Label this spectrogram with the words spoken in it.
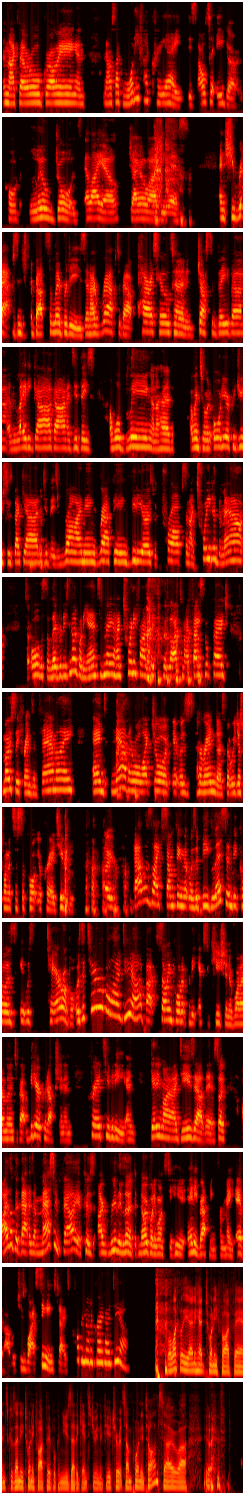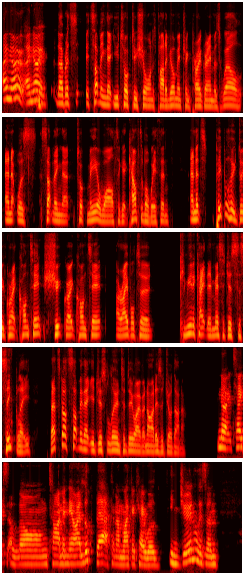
and like they were all growing and and I was like, what if I create this alter ego called Lil Jords, L I L J O R D S. and she raps about celebrities. And I rapped about Paris Hilton and Justin Bieber and Lady Gaga. And I did these, I wore bling and I had, I went to an audio producer's backyard and did these rhyming, rapping videos with props. And I tweeted them out to all the celebrities. Nobody answered me. I had 25 people who liked my Facebook page, mostly friends and family. And now they're all like, Jords, it was horrendous, but we just wanted to support your creativity. so that was like something that was a big lesson because it was terrible. It was a terrible idea, but so important for the execution of what I learned about video production and creativity and getting my ideas out there. So I look at that as a massive failure because I really learned that nobody wants to hear any rapping from me ever, which is why singing today is probably not a great idea. Well, luckily you only had 25 fans because only 25 people can use that against you in the future at some point in time. So, uh, you know. I know, I know. No, but it's it's something that you talked to Sean as part of your mentoring program as well, and it was something that took me a while to get comfortable with. And and it's people who do great content, shoot great content, are able to communicate their messages succinctly. That's not something that you just learn to do overnight, is it, Jordana? No, it takes a long time. And now I look back and I'm like, okay, well, in journalism,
